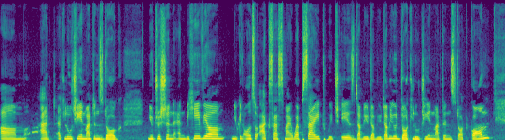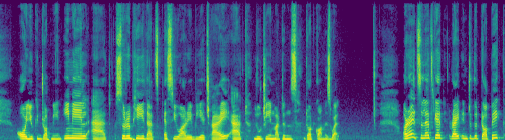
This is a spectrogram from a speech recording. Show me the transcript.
um, at, at luchi and muttons dog nutrition and behavior. You can also access my website which is www.luchiandmuttons.com or you can drop me an email at surabhi that's s-u-r-a-b-h-i at luchiandmuttons.com as well all right, so let's get right into the topic.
